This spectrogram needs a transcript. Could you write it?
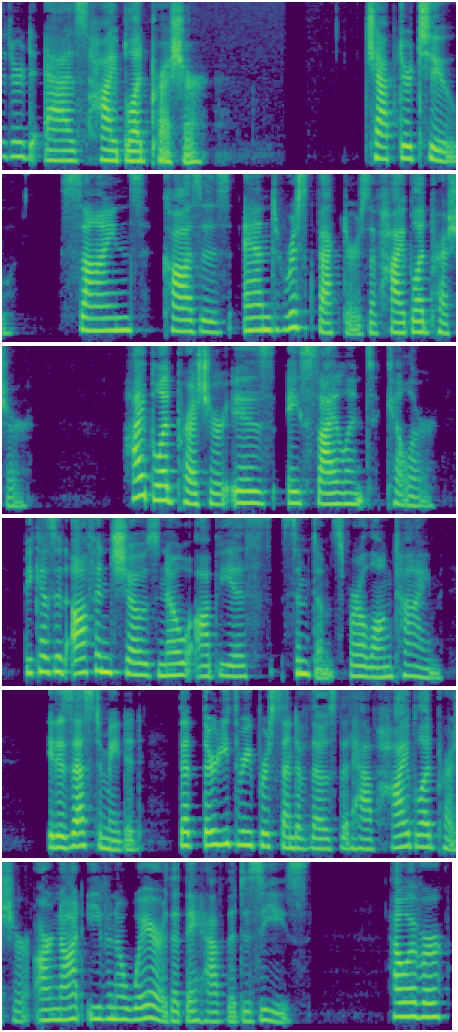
considered as high blood pressure. Chapter 2 Signs, Causes, and Risk Factors of High Blood Pressure. High blood pressure is a silent killer because it often shows no obvious symptoms for a long time. It is estimated that 33% of those that have high blood pressure are not even aware that they have the disease. However,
